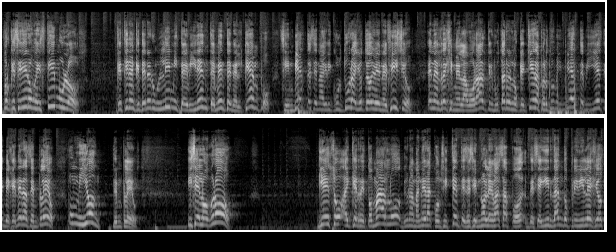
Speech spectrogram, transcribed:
Porque se dieron estímulos que tienen que tener un límite evidentemente en el tiempo. Si inviertes en agricultura, yo te doy beneficios en el régimen laboral, tributario, en lo que quieras, pero tú me inviertes billete y me generas empleo. Un millón de empleos. Y se logró. Y eso hay que retomarlo de una manera consistente, es decir, no le vas a poder seguir dando privilegios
